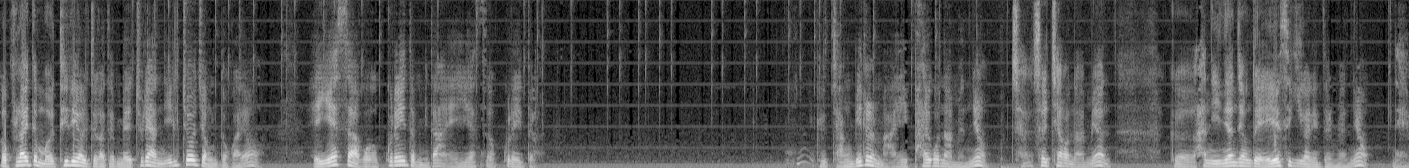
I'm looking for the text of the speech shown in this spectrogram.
어플라이드 머티리얼즈 같은 매출의 한 1조 정도가요. AS하고 업그레이드입니다. AS 업그레이드. 그 장비를 많이 팔고 나면요. 설치하고 나면 그 한 2년 정도 AS 기간이 들면요. 네.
